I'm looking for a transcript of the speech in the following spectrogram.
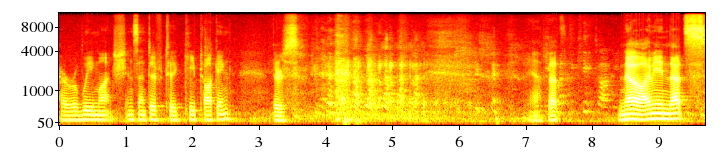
terribly much incentive to keep talking. There's, yeah, that, no, I mean, that's,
